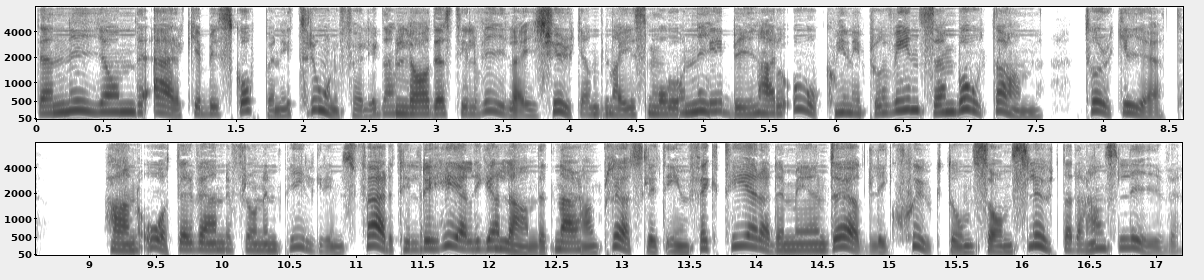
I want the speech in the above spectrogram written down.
Den nionde ärkebiskopen i tronföljden lades till vila i kyrkan Bnaismoni i byn Haroukhin i provinsen Botan, Turkiet. Han återvände från en pilgrimsfärd till det heliga landet när han plötsligt infekterade med en dödlig sjukdom som slutade hans liv.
